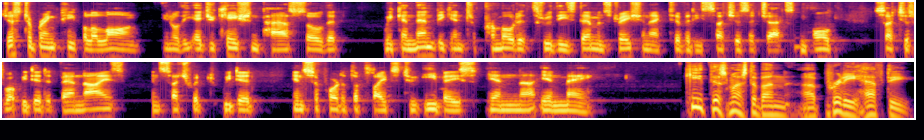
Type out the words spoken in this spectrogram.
just to bring people along you know the education path so that we can then begin to promote it through these demonstration activities such as at Jackson Hole such as what we did at Van Nuys and such what we did in support of the flights to EBACE in, uh, in May. Keith, this must have been a pretty hefty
